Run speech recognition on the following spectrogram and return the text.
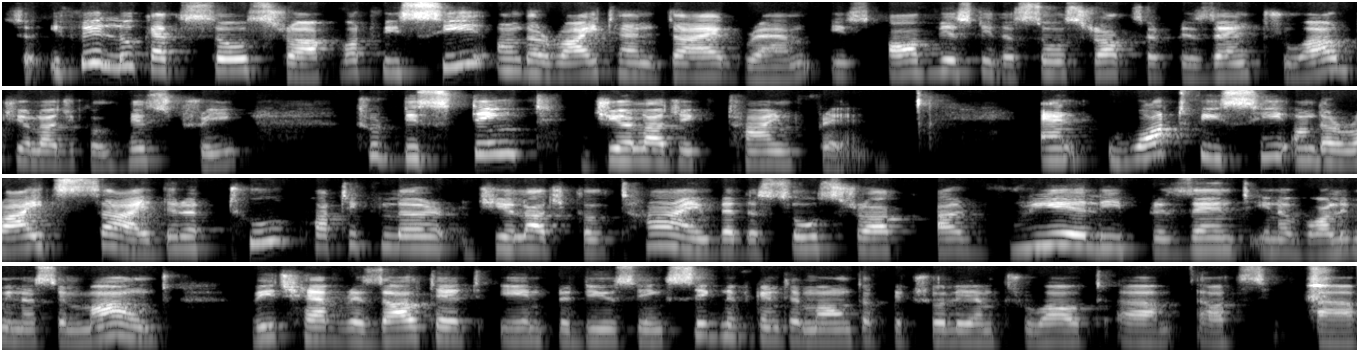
So if we look at source rock, what we see on the right-hand diagram is obviously the source rocks are present throughout geological history through distinct geologic time frame. And what we see on the right side, there are two particular geological time where the source rock are really present in a voluminous amount, which have resulted in producing significant amount of petroleum throughout um, uh,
